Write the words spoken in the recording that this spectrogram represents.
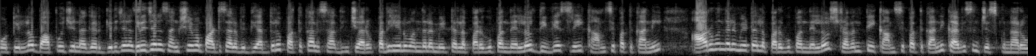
పోటీల్లో బాపూజీ నగర్ గిరిజన గిరిజన సంక్షేమ పాఠశాల విద్యార్థులు పథకాలు సాధించారు. పదిహేను వందల మీటర్ల పరుగు పందెంలో దివ్యశ్రీ కాంస్య పథకాన్ని ఆరు వందల మీటర్ల పరుగు పందెంలో శ్రవంతి కాంస్య పథకాన్ని కైవసం చేసుకున్నారు.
